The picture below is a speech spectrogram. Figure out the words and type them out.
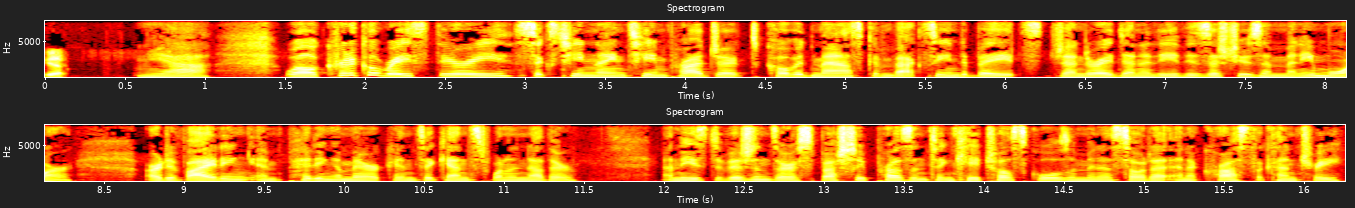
Yep. Yeah. Well, critical race theory, 1619 project, COVID mask and vaccine debates, gender identity, these issues and many more are dividing and pitting Americans against one another. And these divisions are especially present in K 12 schools in Minnesota and across the country.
